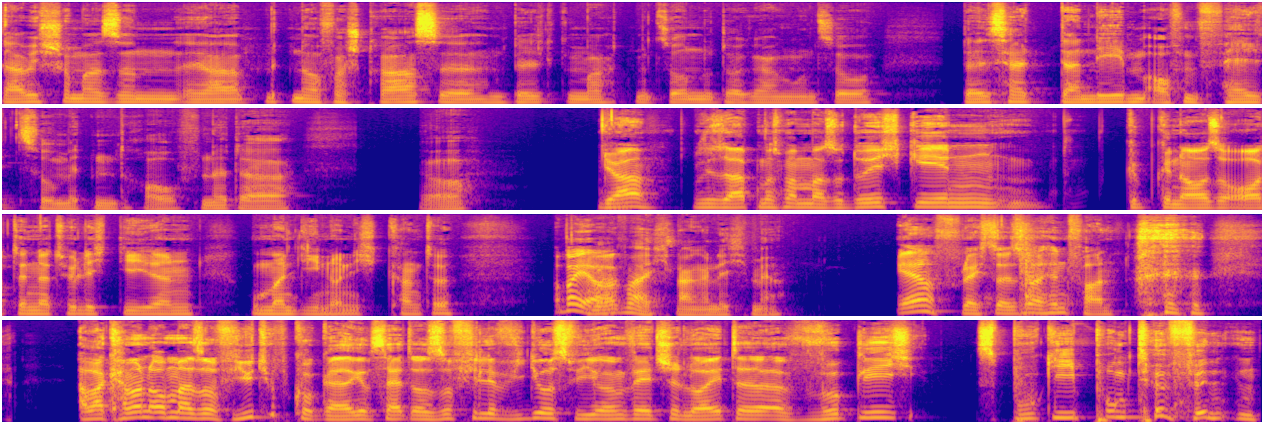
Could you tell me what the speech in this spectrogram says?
da habe ich schon mal so ein, ja, mitten auf der Straße ein Bild gemacht mit Sonnenuntergang und so. Da ist halt daneben auf dem Feld so mitten drauf, ne? Da, ja. Ja, wie gesagt, muss man mal so durchgehen. Gibt genauso Orte natürlich, die dann, wo man die noch nicht kannte. Aber ja, Da war ich lange nicht mehr. ja, vielleicht soll ich mal hinfahren. Aber kann man auch mal so auf YouTube gucken. Da gibt es halt auch so viele Videos, wie irgendwelche Leute wirklich spooky Punkte finden.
